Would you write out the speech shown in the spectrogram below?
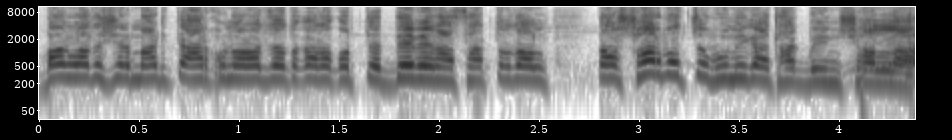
বাংলাদেশের মাটিতে আর কোনো অরাজকতা করতে দেবে না ছাত্রদল তার সর্বোচ্চ ভূমিকা থাকবে ইনশাল্লাহ।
